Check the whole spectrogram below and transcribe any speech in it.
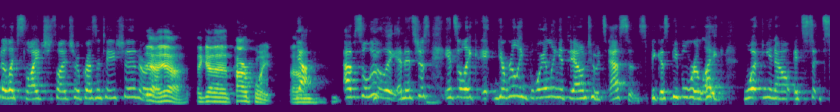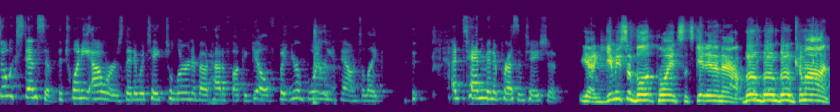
know, like slide slideshow presentation or Yeah, yeah. I got a PowerPoint. Um, Yeah. absolutely. And it's just it's like it, you're really boiling it down to its essence because people were like, what you know, it's, it's so extensive, the 20 hours that it would take to learn about how to fuck a gilf, but you're boiling it down to like a 10 minute presentation. Yeah, give me some bullet points. Let's get in and out. Boom, boom, boom. Come on.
